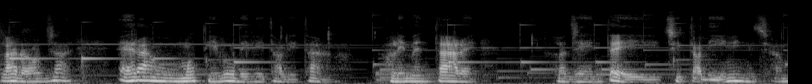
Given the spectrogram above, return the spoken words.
La roggia era un motivo di vitalità, alimentare la gente, i cittadini, diciamo,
